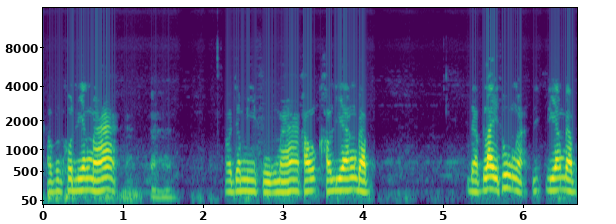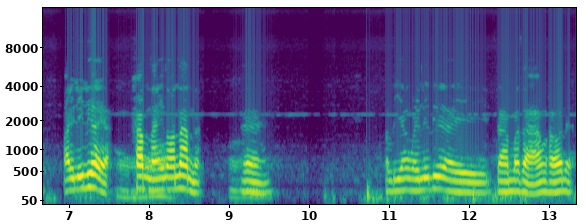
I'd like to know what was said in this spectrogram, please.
เขาเป็นคนเลี้ยงม้าอ่าฮะเขาจะมีฝูงม้าเขาเขาเลี้ยงแบบ แบบไล่ทุ่งอะ เลี้ยงแบบไปเรื่อยๆอะข้ามไหนนอนนั่นอะอ่าเออเขาเลี้ยงไปเรื่อยๆตามภาษาของเขาเนี่ย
